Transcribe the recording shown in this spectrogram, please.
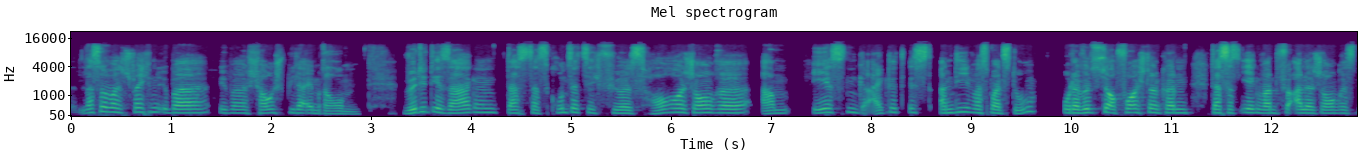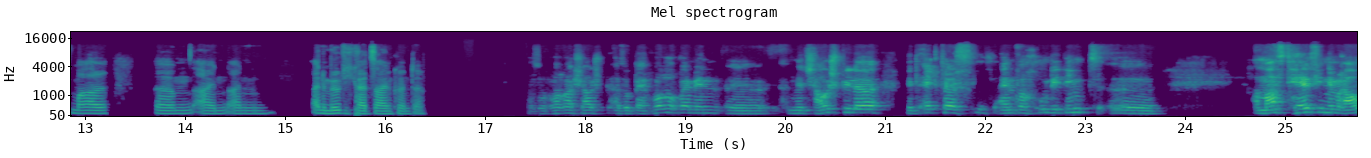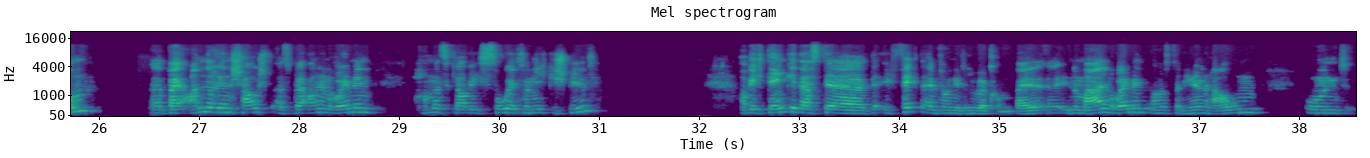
lassen wir mal sprechen über, über Schauspieler im Raum. Würdet ihr sagen, dass das grundsätzlich fürs Horrorgenre am ehesten geeignet ist? Andi, was meinst du? Oder würdest du auch vorstellen können, dass das irgendwann für alle Genres mal ähm, ein, ein, eine Möglichkeit sein könnte? Also Horrorschauspiel, also bei Horrorräumen äh, mit Schauspieler, mit Actors ist einfach unbedingt äh, ein Must-Have in dem Raum. Äh, bei anderen Schausp also bei anderen Räumen haben wir es, glaube ich, so jetzt noch nicht gespielt. Aber ich denke, dass der, der Effekt einfach nicht rüberkommt, weil äh, in normalen Räumen hast du einen hellen Raum und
